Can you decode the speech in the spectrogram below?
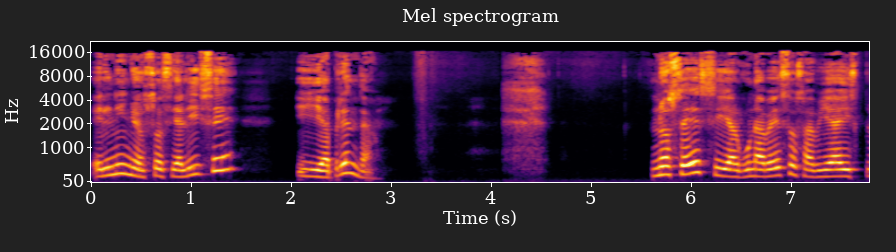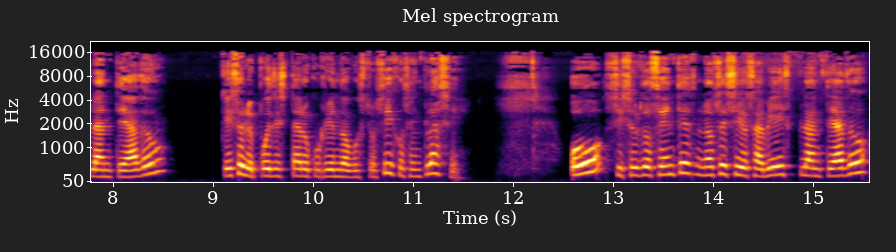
el niño socialice y aprenda. No sé si alguna vez os habíais planteado que eso le puede estar ocurriendo a vuestros hijos en clase. O si sois docentes, no sé si os habíais planteado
